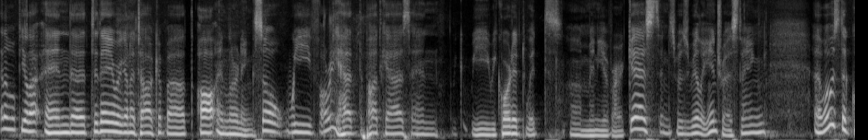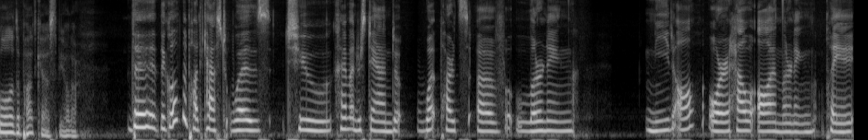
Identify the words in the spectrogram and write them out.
Hello, Viola. And uh, today we're going to talk about awe and learning. So, we've already had the podcast and we recorded with uh, many of our guests, and this was really interesting. Uh, what was the goal of the podcast, Viola? The the goal of the podcast was to kind of understand what parts of learning need awe or how awe and learning play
